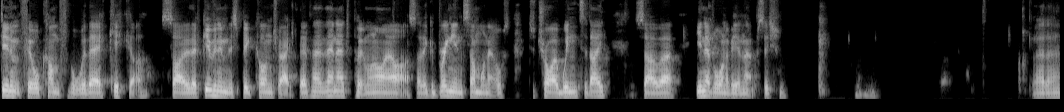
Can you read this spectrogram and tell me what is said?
didn't feel comfortable with their kicker. So they've given him this big contract. They've then had to put him on IR so they could bring in someone else to try win today. So uh, you never want to be in that position. But uh,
